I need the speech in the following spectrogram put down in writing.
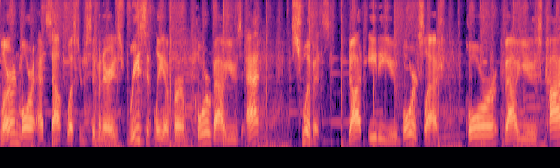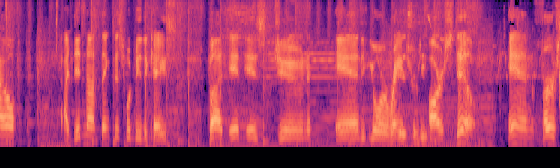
Learn more at Southwestern Seminary's recently affirmed core values at swbts.edu forward slash core values. Kyle, I did not think this would be the case, but it is June and your Rangers are still in first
